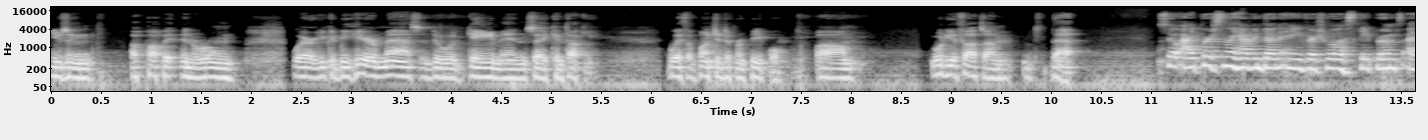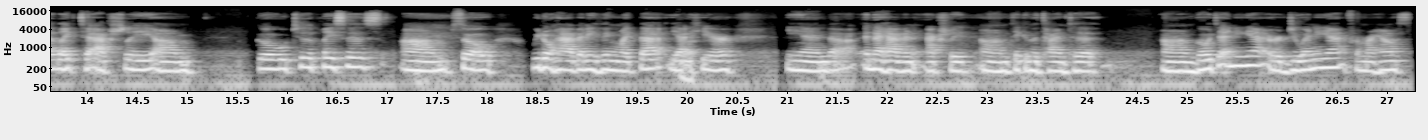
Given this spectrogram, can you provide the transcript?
using a puppet in a room where you could be here in Mass and do a game in, say, Kentucky with a bunch of different people. Um, what are your thoughts on that? So I personally haven't done any virtual escape rooms. I like to actually um, go to the places. Um, so we don't have anything like that yet here, and uh, and I haven't actually um, taken the time to um, go to any yet or do any yet from our house.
